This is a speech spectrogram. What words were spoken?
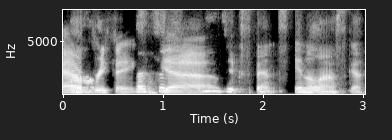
Um, Everything. Um, that's a yeah. huge expense in Alaska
